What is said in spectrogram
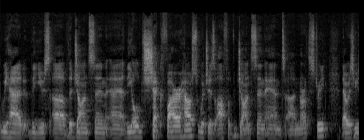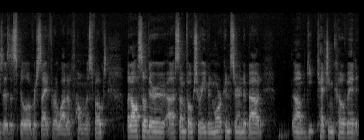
we had the use of the Johnson, uh, the old Sheck Firehouse, which is off of Johnson and uh, North Street. That was used as a spillover site for a lot of homeless folks. But also, there are uh, some folks who are even more concerned about um, catching COVID,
